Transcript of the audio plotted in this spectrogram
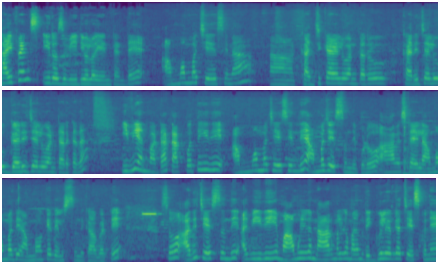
హాయ్ ఫ్రెండ్స్ ఈరోజు వీడియోలో ఏంటంటే అమ్మమ్మ చేసిన కజ్జికాయలు అంటారు కరిజలు గరిజలు అంటారు కదా? ఇవి అన్నమాట. కాకపోతే ఇది అమ్మమ్మ చేసింది అమ్మ చేస్తుంది ఇప్పుడు. ఆమె స్టైల్ అమ్మమ్మది అమ్మకే తెలుస్తుంది కాబట్టి. సో అది చేస్తుంది. అవి ఇది మామూలుగా నార్మల్గా మనం రెగ్యులర్గా చేసుకునే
